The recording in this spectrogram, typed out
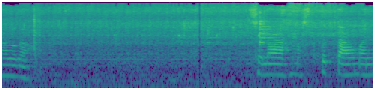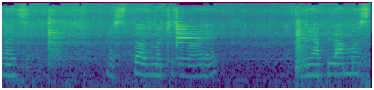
हा बघा. चला मस्त ताव मारेन आज. मस्त आज मच्छीचा वार आहे. आणि आपला मस्त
